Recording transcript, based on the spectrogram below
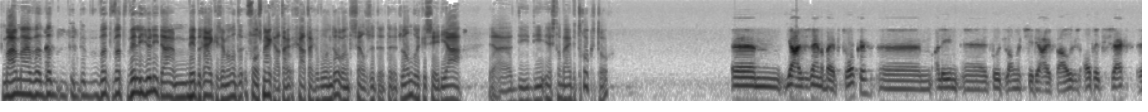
Maar, maar wat, wat, willen jullie daarmee bereiken? Zeg maar? Want volgens mij gaat dat, gaat dat gewoon door. Want zelfs het, het, het landelijke CDA, ja, die, die is erbij betrokken, toch? Um, ja, ze zijn erbij betrokken. Um, alleen uh, het woord landelijk CDA heeft wel dus altijd gezegd uh,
